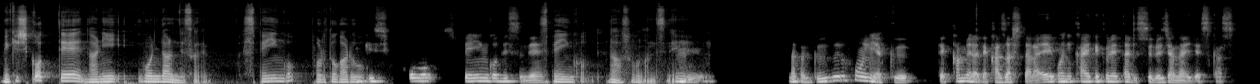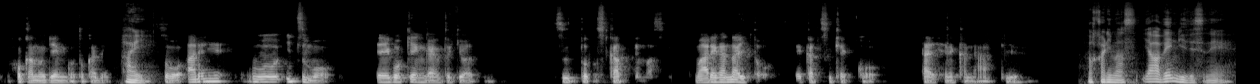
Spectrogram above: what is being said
メキシコって何語になるんですかね？スペイン語？ポルトガル語？メキシコ、スペイン語ですね。スペイン語あ、そうなんですね。うん。なんか Google 翻訳ってカメラでかざしたら英語に変えてくれたりするじゃないですか。他の言語とかで。はい。そう、あれをいつも英語圏外の時はずっと使ってます。まああれがないと生活結構大変かなっていう。わかります。いや、便利ですね。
